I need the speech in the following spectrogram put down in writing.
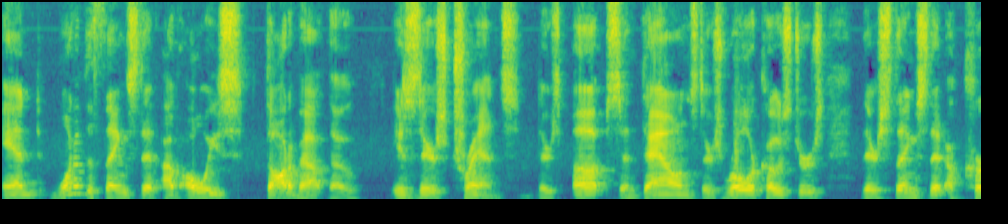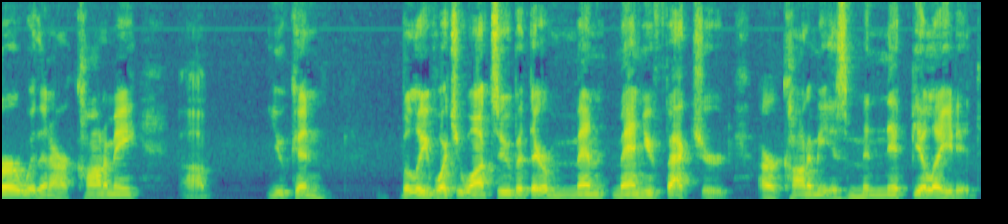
And one of the things that I've always thought about, though, is there's trends. There's ups and downs. There's roller coasters. There's things that occur within our economy. Uh, you can believe what you want to, but they're man manufactured. Our economy is manipulated.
